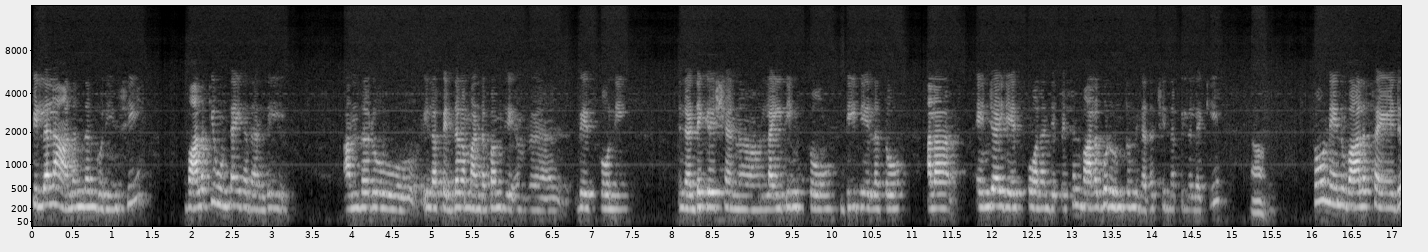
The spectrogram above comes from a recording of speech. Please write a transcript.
పిల్లల ఆనందం గురించి వాళ్ళకి ఉంటాయి కదండి. అందరూ ఇలా పెద్దగా మండపం వేసుకొని ఇలా డెకరేషన్ లైటింగ్స్తో డీజేలతో అలా ఎంజాయ్ చేసుకోవాలని చెప్పేసి వాళ్ళకు కూడా ఉంటుంది కదా చిన్న పిల్లలకి. సో నేను వాళ్ళ సైడ్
